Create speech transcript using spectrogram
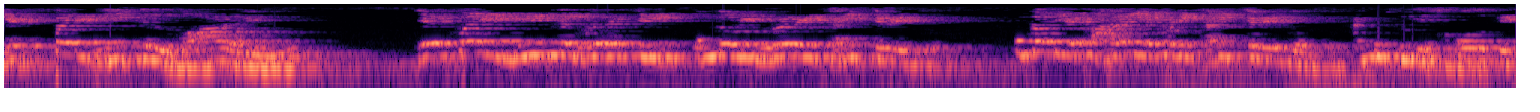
எப்படி நீங்கள் வாழ வேண்டும்? எப்படி நீங்கள் உலகத்தில் உங்களுடைய உறவை கழிக்க வேண்டும்? உங்களுடைய பகலை எப்படி கழிக்க வேண்டும்? அன்புக்குரிய சமூகத்தை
